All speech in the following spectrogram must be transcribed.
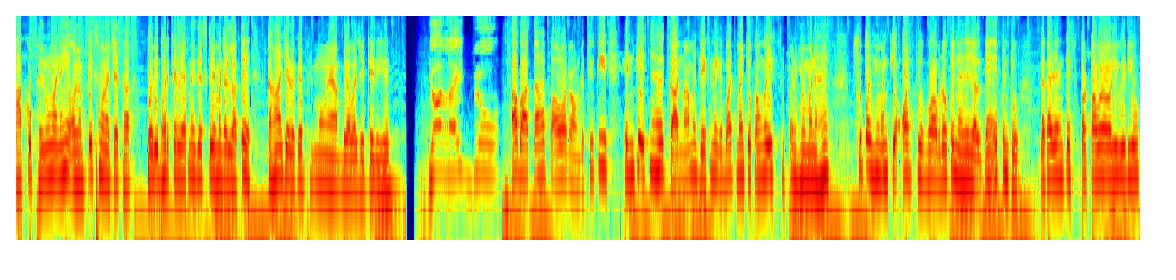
आपको फ़िल्मों में नहीं ओलंपिक्स में होना चाहिए था। पूरी भर के लिए अपने देश के लिए मेडल लाते। कहाँ चले गए फ़िल्मों में आप बिलाबाजी के लिए? यू आर राइट ब्रो अब आता है पावर राउंड क्योंकि इनके इतने सारे कारनामे देखने के बाद मैं तो कहूँगा ये सुपर ह्यूमन है। सुपर ह्यूमन की और पावरों पे नज़र चलते हैं। ए पिंटू लगा जाए इनके सुपर पावर वाली वीडियो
